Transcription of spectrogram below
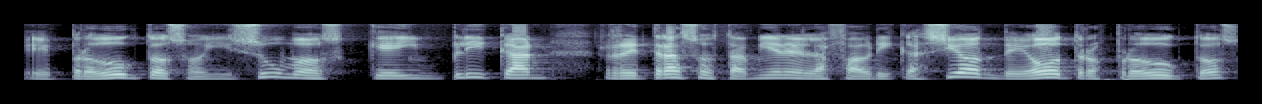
eh, productos o insumos que implican retrasos también en la fabricación de otros productos,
